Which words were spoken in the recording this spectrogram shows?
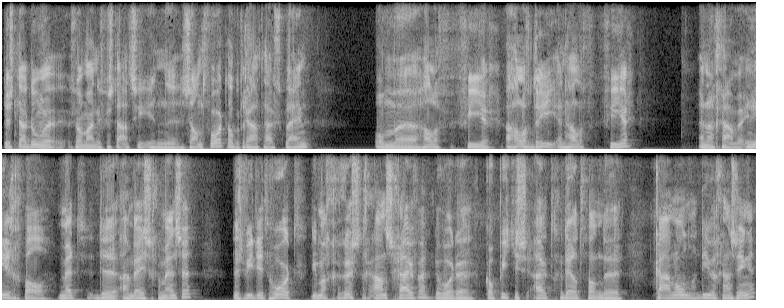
Dus nou doen we zo'n manifestatie in Zandvoort op het Raadhuisplein. Om half, vier, half drie en half vier. En dan gaan we in ieder geval met de aanwezige mensen dus wie dit hoort, die mag gerustig aanschuiven. Er worden kopietjes uitgedeeld van de kanon die we gaan zingen.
